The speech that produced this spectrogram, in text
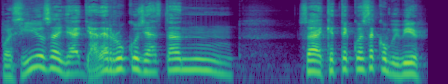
Pues sí, o sea, ya, ya de rucos ya están... O sea, ¿qué te cuesta convivir?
